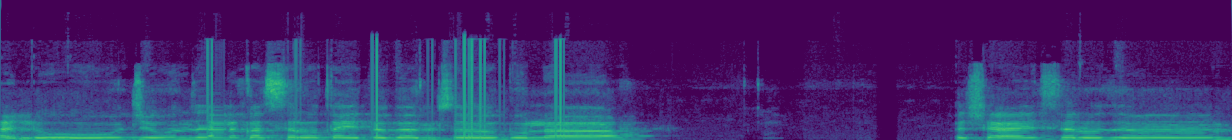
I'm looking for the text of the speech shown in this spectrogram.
हॅलो जेवण झालं का सर्व ताई दादांचं बोला. कसे आहे सर्वजण?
